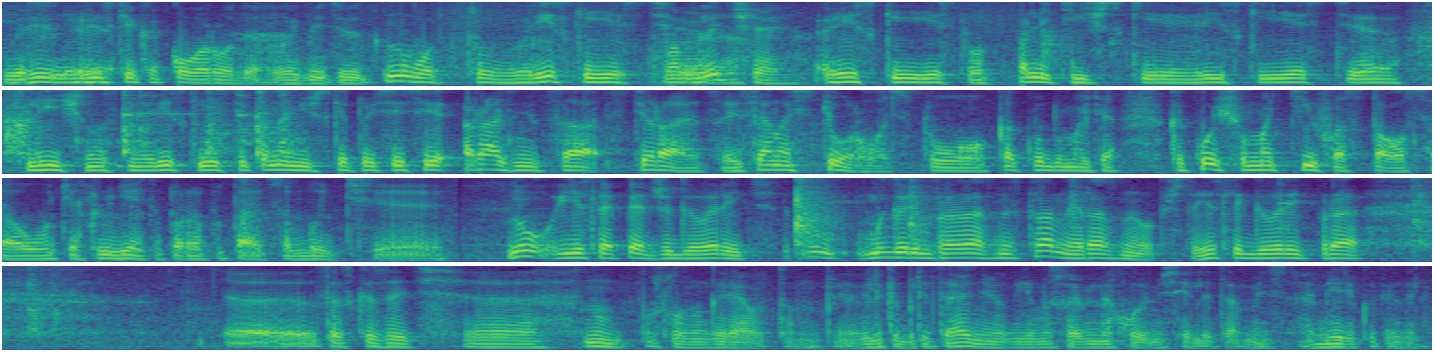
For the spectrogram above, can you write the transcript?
Если... Риски какого рода вы имеете в виду? Ну вот риски есть... Вам лить чай? Риски есть вот, политические, риски есть личностные, риски есть экономические. То есть если разница стирается, если она стерлась, то, как вы думаете, какой еще мотив остался у тех людей, которые пытаются быть... Ну, если опять же говорить... Ну, мы говорим про разные страны и разные общества. Если говорить про э, так сказать, э, ну, условно говоря, вот там, например, Великобританию, где мы с вами находимся, или там, Америку и так далее.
